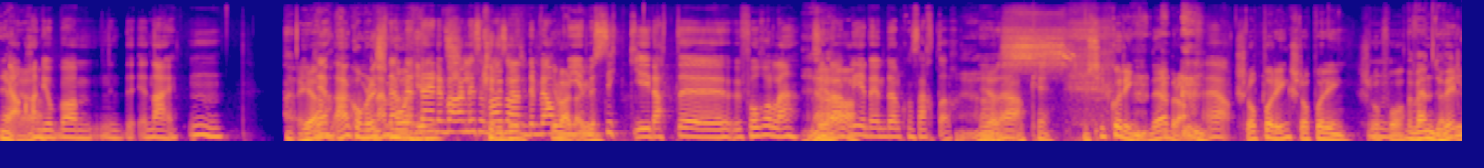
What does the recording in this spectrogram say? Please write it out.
Ja. Ja, han jobba Nei. Mm. Ja, Ja. her kommer det små hint. det var liksom krydder sånn, det var mye musikk i dette forholdet. Så Ja. da blir det en del konserter. Yes. ok. Musikk og ring, det er bra. Ja. Slå på ring, slå på ring. Slå på Men Hvem du vil.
